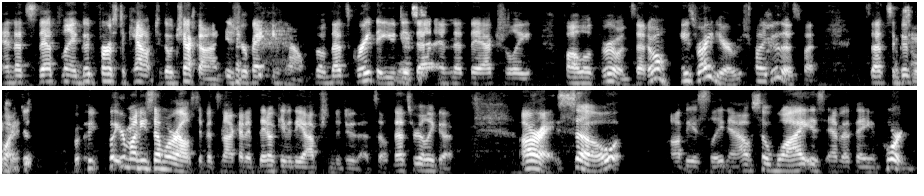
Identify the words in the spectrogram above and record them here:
And that's definitely a good first account to go check on is your bank account. So that's great that you did yes. that and that they actually followed through and said, oh, he's right here. We should probably do this. But that's a good point. Just put your money somewhere else if it's not going to, they don't give you the option to do that. So that's really good. All right. So obviously now, so why is MFA important?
